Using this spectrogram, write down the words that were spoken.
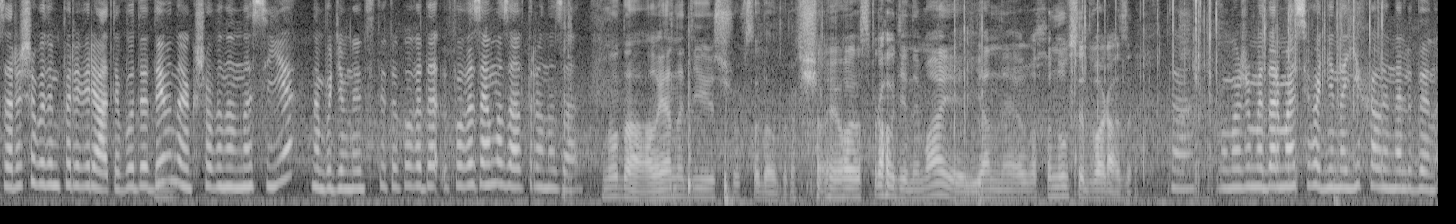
Зараз ще будемо перевіряти. Буде дивно, якщо вона в нас є на будівництві, то поведе- повеземо завтра назад. Ну так, да, але я надіюсь, що все добре. Що його справді немає, і я не лоханувся два рази. Так, бо може ми дарма сьогодні наїхали на людину.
